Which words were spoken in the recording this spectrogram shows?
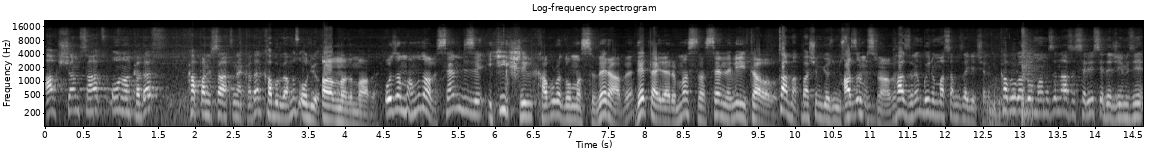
Akşam saat 10'a kadar kapanış saatine kadar kaburgamız oluyor. Anladım abi. O zaman Mahmut abi sen bize iki kişilik kaburga dolması ver abi. Detayları masada seninle birlikte alalım. Tamam başım gözüm üstüne. Hazır Buyurun. mısın abi? Hazırım. Buyurun masamıza geçelim. Kaburga dolmamızı nasıl servis edeceğimizi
